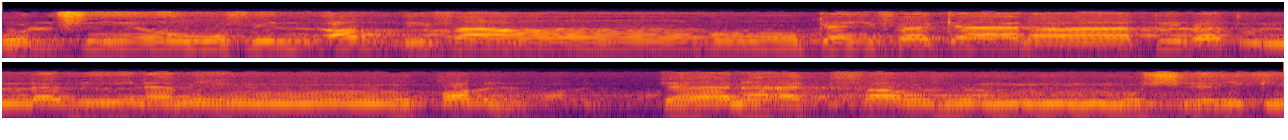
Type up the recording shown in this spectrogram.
قُلْ سِيرُوا فِي الْأَرْضِ فَانظُرُوا كَيْفَ كَانَ عَاقِبَةُ الَّذِينَ مِن قَبْلُ ۚ. كَانَ أَكْثَرُهُم مُّشْرِكِينَ.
